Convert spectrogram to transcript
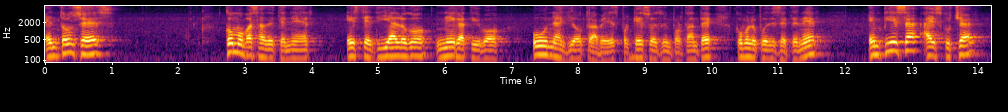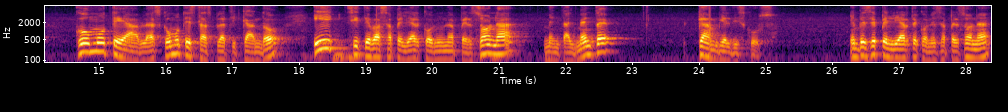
Entonces, ¿cómo vas a detener este diálogo negativo una y otra vez, porque eso es lo importante, cómo lo puedes detener. Empieza a escuchar cómo te hablas, cómo te estás platicando y si te vas a pelear con una persona mentalmente, cambia el discurso. En vez de pelearte con esa persona,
